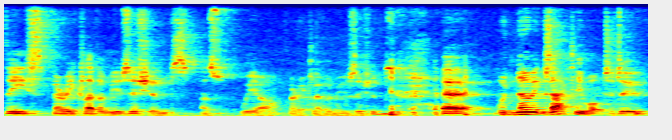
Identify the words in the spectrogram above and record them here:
these very clever musicians, as we are very clever musicians, uh, would know exactly what to do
